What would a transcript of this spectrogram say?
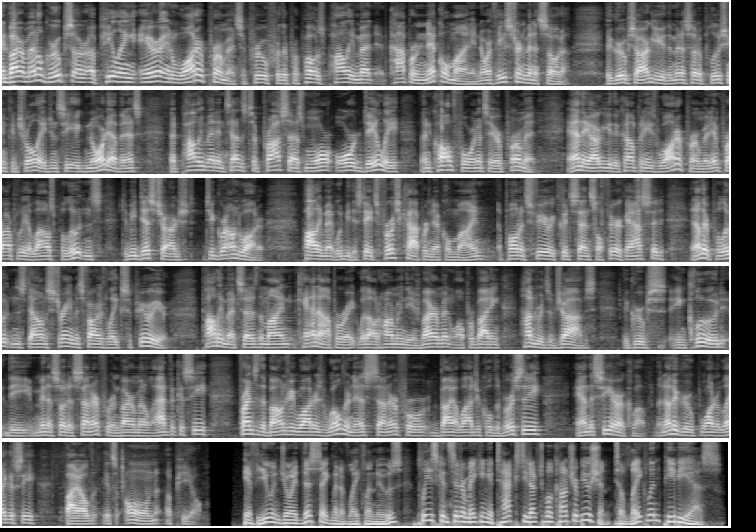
Environmental groups are appealing air and water permits approved for the proposed PolyMet copper nickel mine in northeastern Minnesota. The groups argue the Minnesota Pollution Control Agency ignored evidence that PolyMet intends to process more ore daily than called for in its air permit. And they argue the company's water permit improperly allows pollutants to be discharged to groundwater. PolyMet would be the state's first copper nickel mine. Opponents fear it could send sulfuric acid and other pollutants downstream as far as Lake Superior. PolyMet says the mine can operate without harming the environment while providing hundreds of jobs. The groups include the Minnesota Center for Environmental Advocacy, Friends of the Boundary Waters Wilderness Center for Biological Diversity, and the Sierra Club. Another group, Water Legacy, filed its own appeal. If you enjoyed this segment of Lakeland News, please consider making a tax-deductible contribution to Lakeland PBS.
